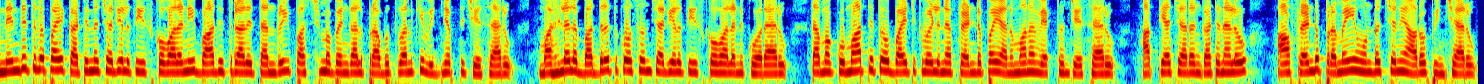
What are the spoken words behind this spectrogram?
నిందితులపై కఠిన చర్యలు తీసుకోవాలని బాధితురాలి తండ్రి పశ్చిమ బెంగాల్ ప్రభుత్వానికి విజ్ఞప్తి చేశారు. మహిళల భద్రత కోసం చర్యలు తీసుకోవాలని కోరారు. తమ కుమార్తెతో బయటకు వెళ్ళిన ఫ్రెండ్పై అనుమానం వ్యక్తం చేశారు. అత్యాచారం ఘటనలో ఆ ఫ్రెండ్ ప్రమేయం ఉండొచ్చని ఆరోపించారు.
